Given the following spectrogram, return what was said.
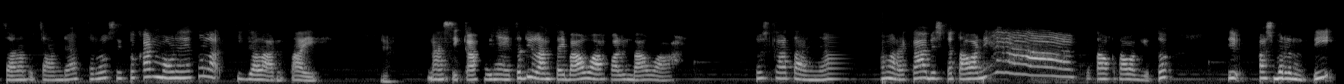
bercanda-bercanda terus itu kan mallnya itu tiga lantai Iya. nah si kafenya itu di lantai bawah paling bawah terus katanya mereka habis ketawa nih "Hah!" ketawa-ketawa gitu di, pas berhenti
